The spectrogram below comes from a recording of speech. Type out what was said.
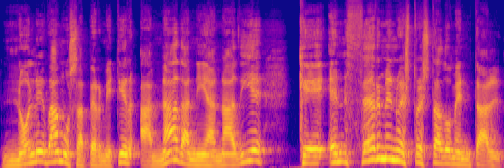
no le vamos a permitir a nada ni a nadie que enferme nuestro estado mental.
